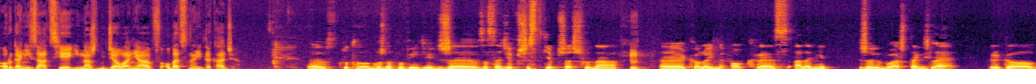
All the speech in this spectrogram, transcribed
organizację i na działania w obecnej dekadzie? Skrótowo można powiedzieć, że w zasadzie wszystkie przeszły na hmm. Kolejny okres, ale nie, żeby było aż tak źle tylko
